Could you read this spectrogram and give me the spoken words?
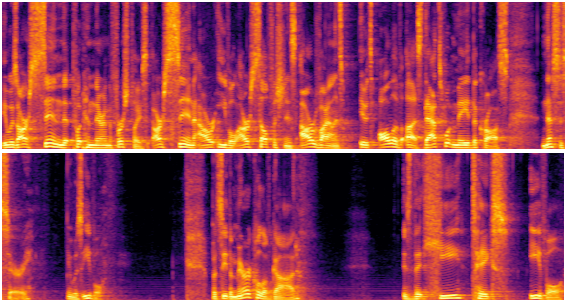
It was our sin that put him there in the first place. Our sin, our evil, our selfishness, our violence, it's all of us. That's what made the cross necessary. It was evil. But see, the miracle of God is that he takes evil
